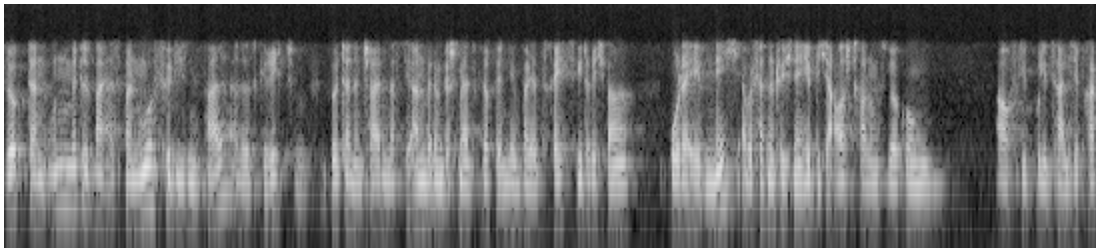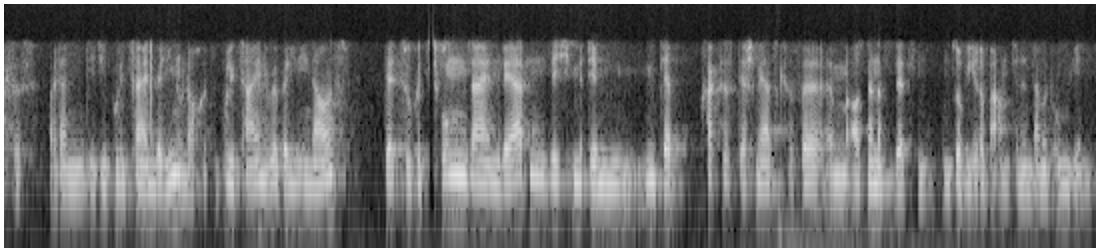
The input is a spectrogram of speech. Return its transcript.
wirkt dann unmittelbar erstmal nur für diesen Fall. Also das Gericht wird dann entscheiden, dass die Anwendung der Schmerzgriffe in dem Fall jetzt rechtswidrig war oder eben nicht. Aber es hat natürlich eine erhebliche Ausstrahlungswirkung auf die polizeiliche Praxis, weil dann die, die Polizei in Berlin und auch die Polizeien über Berlin hinaus dazu gezwungen sein werden, sich mit, dem, mit der Praxis der Schmerzgriffe ähm, auseinanderzusetzen und so wie ihre Beamtinnen damit umgehen.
